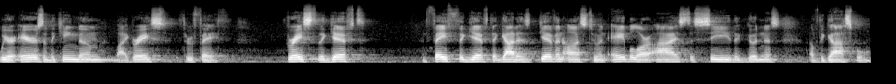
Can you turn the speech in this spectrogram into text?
We are heirs of the kingdom by grace through faith. Grace, the gift, and faith, the gift that God has given us to enable our eyes to see the goodness of the gospel.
